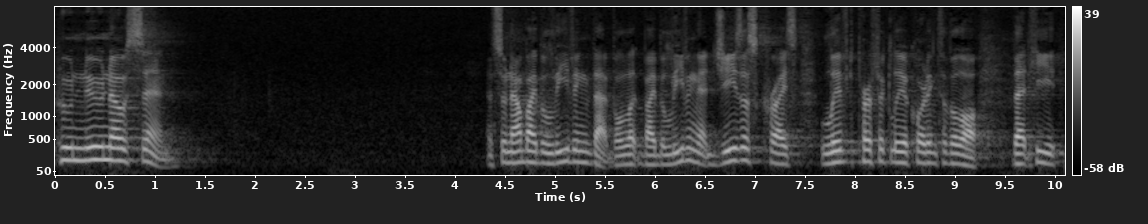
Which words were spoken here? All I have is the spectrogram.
who knew no sin. And so now, by believing that, by believing that Jesus Christ lived perfectly according to the law, that he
